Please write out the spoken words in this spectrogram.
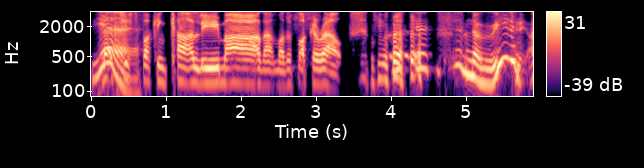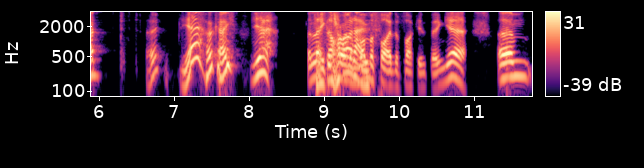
Yeah. Let's just fucking Kalima that motherfucker out. There's no reason. I, uh, yeah, okay. yeah. Unless Take they're trying to mummify the fucking thing, yeah. Um,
